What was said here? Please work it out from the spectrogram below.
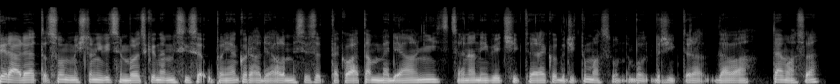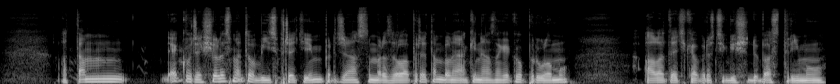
ty rádia, to jsou myšlený víc symbolicky, nemyslí se úplně jako rádia, ale myslí se taková ta mediální scéna největší, která jako drží tu masu, nebo drží, která dává té mase. A tam jako řešili jsme to víc předtím, protože nás to mrzelo, protože tam byl nějaký náznak jako průlomu, ale teďka prostě, když je doba streamu,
